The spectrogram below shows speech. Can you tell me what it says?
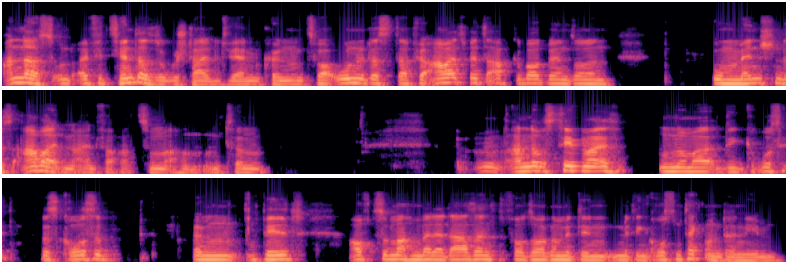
anders und effizienter so gestaltet werden können. Und zwar ohne, dass dafür Arbeitsplätze abgebaut werden, sondern um Menschen das Arbeiten einfacher zu machen. Und ähm, ein anderes Thema ist, um nochmal große, das große ähm, Bild aufzumachen bei der Daseinsvorsorge mit den, mit den großen Tech-Unternehmen.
